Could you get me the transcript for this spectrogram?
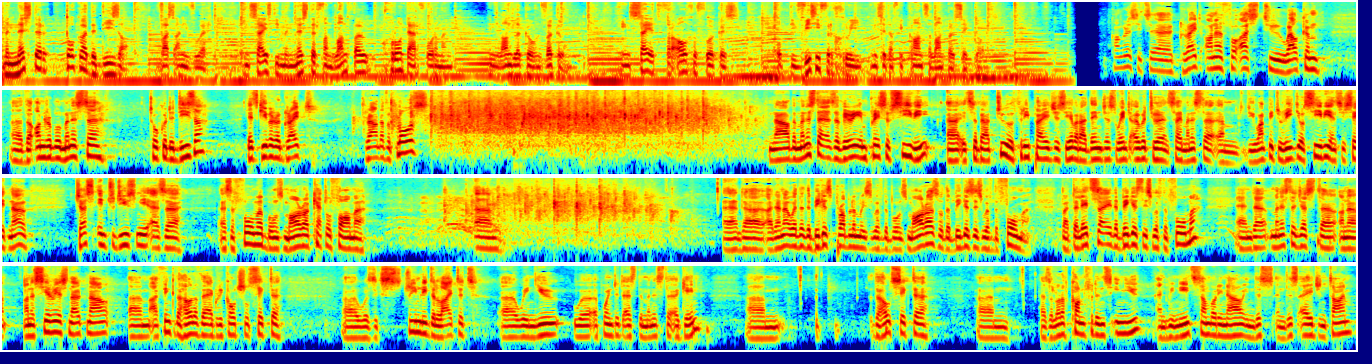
Minister Tokka Didiza was aan die woord en sy is die minister van landbou, grondhervorming en landelike ontwikkeling. En sy het veral gefokus op die visie vir groei in die Suid-Afrikaanse landbousektor. Congress, it's a great honor for us to welcome uh, the Honorable Minister, Thoko Didiza. Let's give her a great round of applause. Now, the Minister has a very impressive CV. Uh, it's about two or three pages here, but I then just went over to her and said, Minister, um, do you want me to read your CV? And she said, no, just introduce me as a, as a former Bonsmara cattle farmer. Um, And uh, I don't know whether the biggest problem is with the Bonsmaras or the biggest is with the former. But uh, let's say the biggest is with the former. And uh, Minister, just uh, on, a, on a serious note now, um, I think the whole of the agricultural sector uh, was extremely delighted uh, when you were appointed as the minister again. Um, the whole sector um, has a lot of confidence in you, and we need somebody now in this, in this age and time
